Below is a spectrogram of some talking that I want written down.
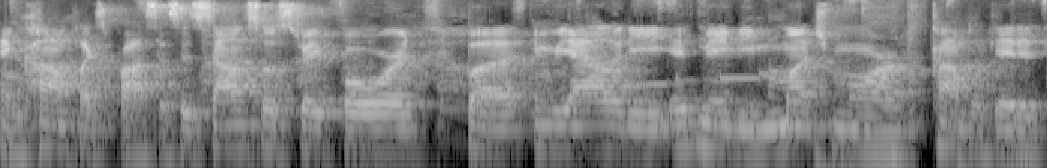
and complex process. It sounds so straightforward, but in reality, it may be much more complicated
